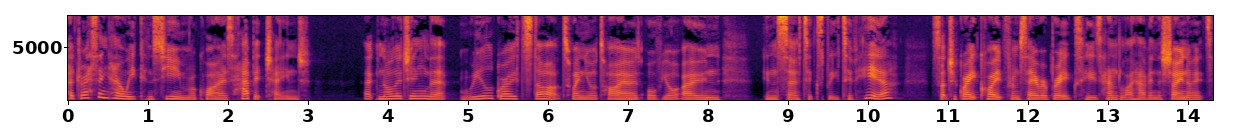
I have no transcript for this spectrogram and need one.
Addressing how we consume requires habit change. acknowledging that real growth starts when you're tired of your own insert expletive here. Such a great quote from Sarah Briggs, whose handle I have in the show notes,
